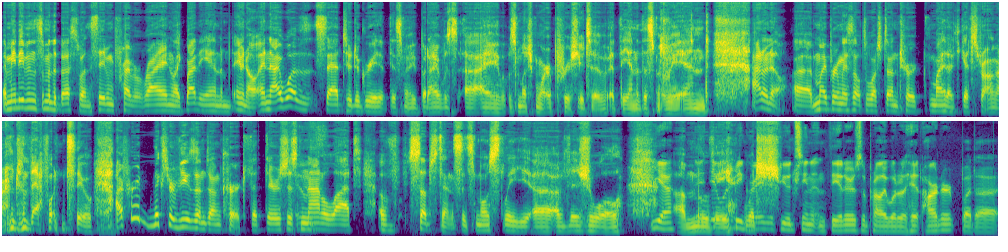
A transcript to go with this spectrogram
I mean, even some of the best ones, Saving Private Ryan. Like by the end, you know, and I was sad to a degree at this movie, but I was uh, I was much more appreciative at the end of this movie. And I don't know, uh, might bring myself to watch Dunkirk. Might have to get strong armed on that one too. I've heard mixed reviews on Dunkirk that there's just was, not a lot of substance. It's mostly uh, a visual yeah movie. It, it would be which, great if you had seen it in theaters. It probably would have hit harder, but uh,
